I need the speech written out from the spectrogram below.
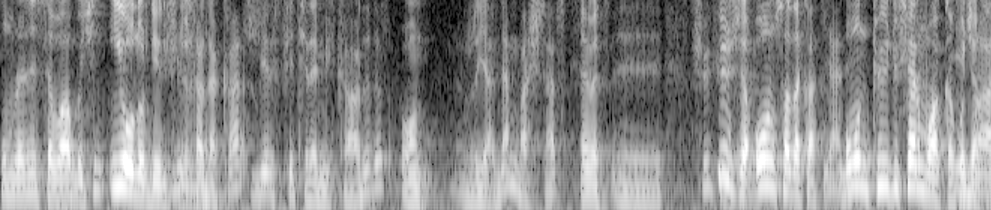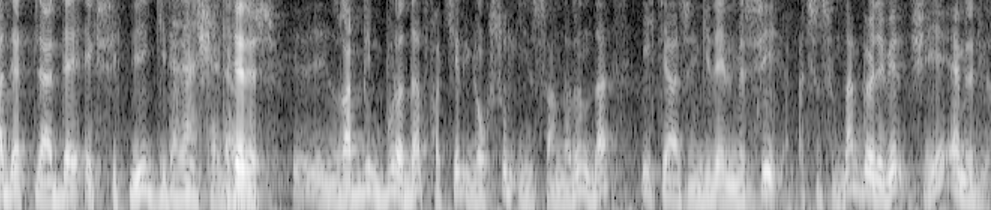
umrenin sevabı için iyi olur diye bir düşünüyorum. sadaka bir fitre miktarıdır. 10 riyalden başlar. Evet. E, çünkü 100 lira 10 sadaka. Yani 10 tüy düşer muhakkak hocam. ibadetlerde eksikliği gideren şeyler. Giderir. Ee, Rabbim burada fakir, yoksul insanların da ihtiyacının giderilmesi açısından böyle bir şeyi emrediyor.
